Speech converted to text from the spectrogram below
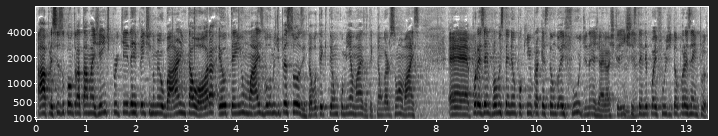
Ah, preciso contratar mais gente porque de repente no meu bar em tal hora eu tenho mais volume de pessoas, então vou ter que ter um cominha a mais, vou ter que ter um garçom a mais. É, por exemplo, vamos estender um pouquinho para a questão do iFood, né, Jairo? Acho que a gente uhum. estender para o iFood. Então, por exemplo,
